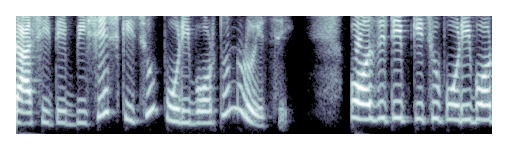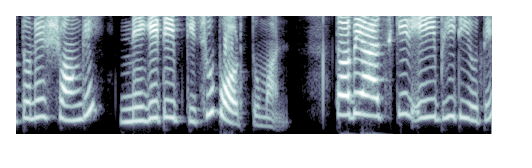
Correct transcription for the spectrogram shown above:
রাশিতে বিশেষ কিছু পরিবর্তন রয়েছে। পজিটিভ কিছু পরিবর্তনের সঙ্গে নেগেটিভ কিছু বর্তমান। তবে আজকের এই ভিডিওতে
